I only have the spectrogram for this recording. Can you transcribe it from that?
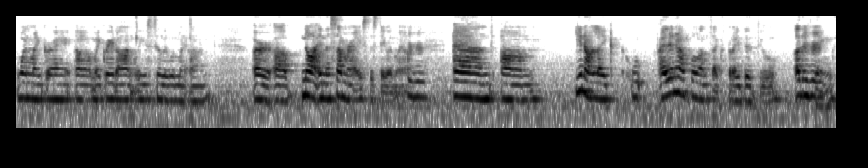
when my great uh my great aunt we used to live with my aunt, or uh no in the summer I used to stay with my aunt, Mhm. and um, you know like w- I didn't have full on sex but I did do other Mhm. things.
